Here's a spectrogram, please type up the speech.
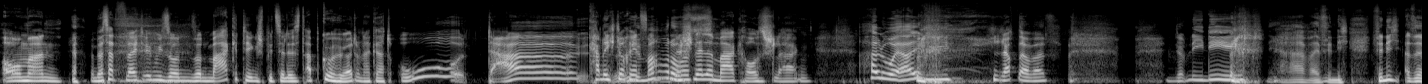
Oh Mann. Und das hat vielleicht irgendwie so ein, so ein Marketing-Spezialist abgehört und hat gedacht, oh, da kann ich doch Wir jetzt doch eine was- schnelle Mark rausschlagen. hallo Aldi. Ich hab da was. Ich habe eine Idee. Ja, weiß ich nicht. Finde ich, also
